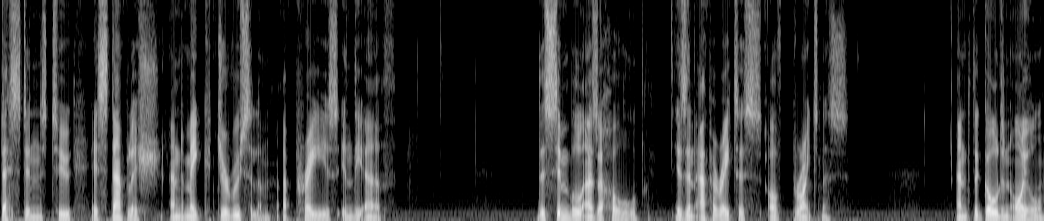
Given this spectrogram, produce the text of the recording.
destined to establish and make Jerusalem a praise in the earth. The symbol as a whole is an apparatus of brightness, and the golden oil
